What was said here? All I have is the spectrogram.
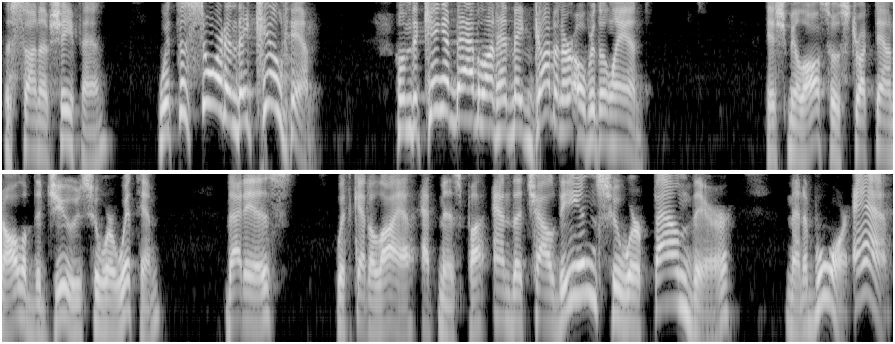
the son of Shaphan, with the sword, and they killed him, whom the king of Babylon had made governor over the land. Ishmael also struck down all of the Jews who were with him, that is, with Gedaliah at Mizpah, and the Chaldeans who were found there, men of war. And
